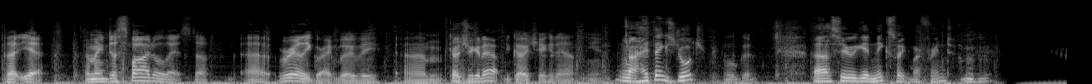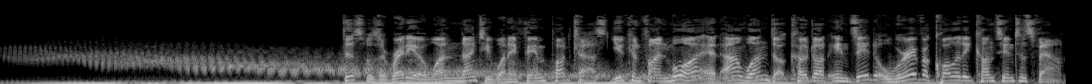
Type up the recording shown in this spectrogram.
but yeah, I mean, despite all that stuff, uh, really great movie. Um, go check it out. Go check it out. Yeah. Uh, hey, thanks, George. All good. Uh, see you again next week, my friend. Mm-hmm. This was a Radio 191 FM podcast. You can find more at r1.co.nz or wherever quality content is found.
